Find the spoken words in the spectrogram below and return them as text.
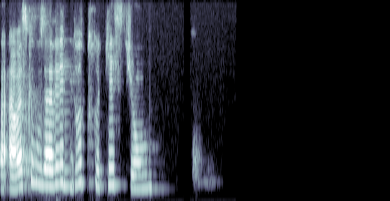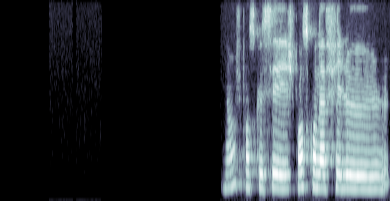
Alors, est-ce que vous avez d'autres questions? Non, je pense que c'est. Je pense qu'on a fait le.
